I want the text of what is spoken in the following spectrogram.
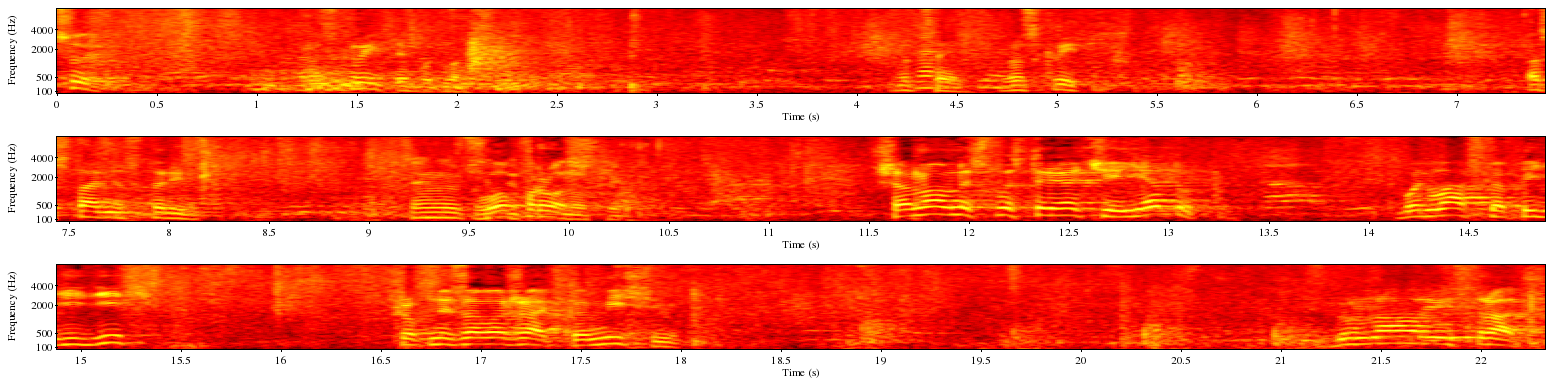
Фіксуйте. Розкрийте, будь ласка. Оцей, розкрийте. Останню сторінку. Вопрос. Шановні спостерігачі, є тут? Будь ласка, підійдіть, щоб не заважати комісію. Журнал реєстрації.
